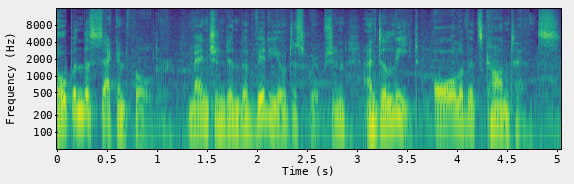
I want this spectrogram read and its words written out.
Open the second folder, mentioned in the video description, and delete all of its contents.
